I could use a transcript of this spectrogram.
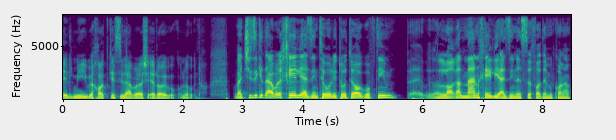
علمی بخواد کسی دربارش ارائه بکنه و اینا. و چیزی که درباره خیلی از این تئوری توته ها گفتیم لاقل من خیلی از این استفاده می‌کنم.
